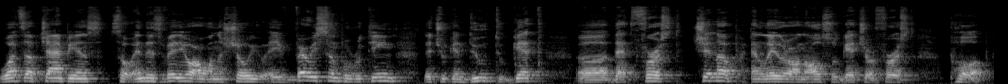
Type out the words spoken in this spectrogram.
What's up champions? So in this video I want to show you a very simple routine that you can do to get uh, that first chin up and later on also get your first pull up.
